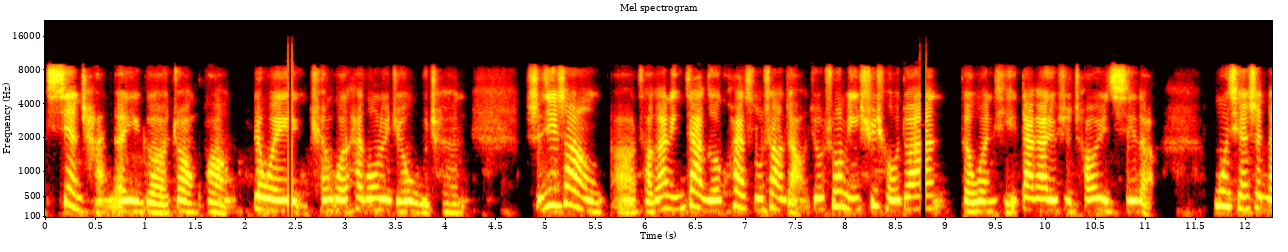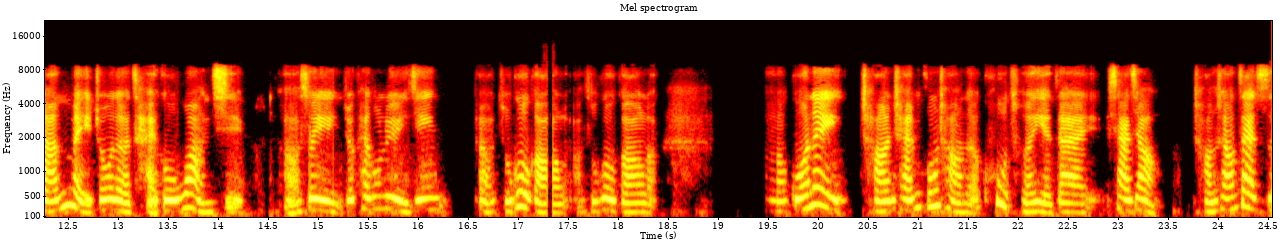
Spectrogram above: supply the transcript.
限产的一个状况，认为全国的开工率只有五成。实际上，呃，草甘膦价格快速上涨，就说明需求端的问题大概率是超预期的。目前是南美洲的采购旺季啊，所以就开工率已经呃足够高了啊，足够高了。国内厂产工厂的库存也在下降，厂商再次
